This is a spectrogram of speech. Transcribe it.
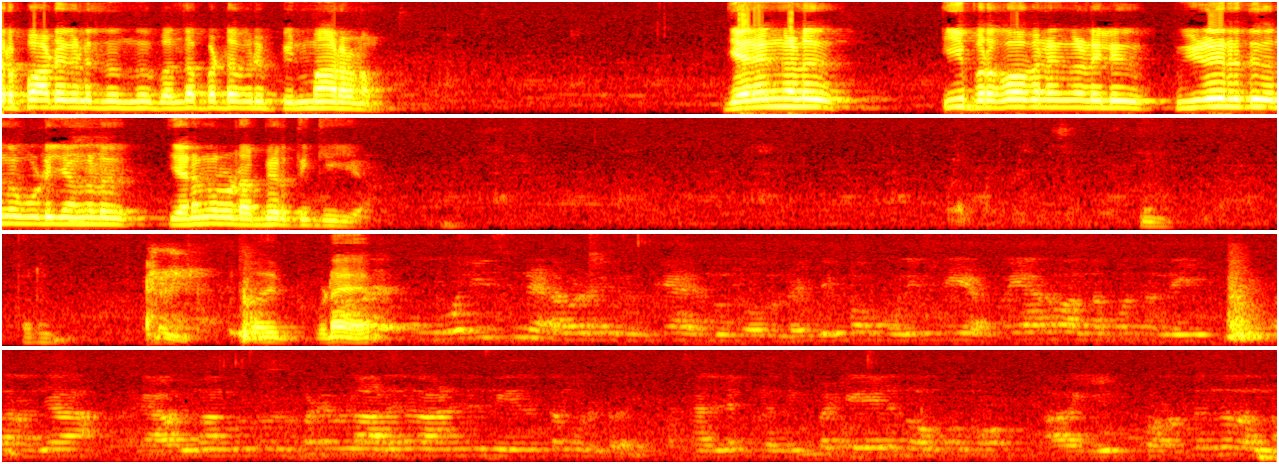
ഏർപ്പാടുകളിൽ നിന്ന് ബന്ധപ്പെട്ടവർ പിന്മാറണം. ജനങ്ങൾ ഈ പ്രകോപനങ്ങളിൽ വീഴരുത് എന്ന് കൂടി ഞങ്ങൾ ജനങ്ങളോട് അഭ്യർത്ഥിക്കുകയാണ്. ഇവിടെ പോലീസിന്റെ ഇടപെടൽ കൃത്യമായിരുന്നു തോന്നുന്നുണ്ട് ഇതിപ്പോ പോലീസിന്റെ എഫ്ഐആർ വന്നപ്പോൾ തന്നെ ഈ പറഞ്ഞ രാഹുൽ മാങ്കൂട്ട് ഉൾപ്പെടെയുള്ള ആളുകളാണ് ഇതിന് നേതൃത്വം കൊടുത്തത് പക്ഷെ അതിൽ പ്രതിപട്ടികയിൽ നോക്കുമ്പോൾ ഈ പുറത്തുനിന്ന് വന്ന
